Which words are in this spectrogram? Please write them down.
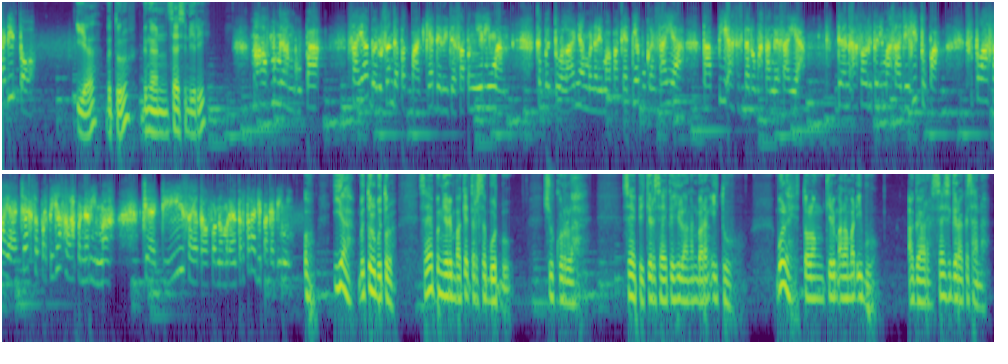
Pradito. Iya, betul. Dengan saya sendiri. Maaf mengganggu, Pak. Saya barusan dapat paket dari jasa pengiriman. Kebetulan yang menerima paketnya bukan saya, tapi asisten rumah tangga saya. Dan asal diterima saja gitu, Pak. Setelah saya cek, sepertinya salah penerima. Jadi, saya telepon nomor yang tertera di paket ini. Oh, iya, betul-betul. Saya pengirim paket tersebut, Bu. Syukurlah. Saya pikir saya kehilangan barang itu. Boleh tolong kirim alamat Ibu agar saya segera ke sana.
